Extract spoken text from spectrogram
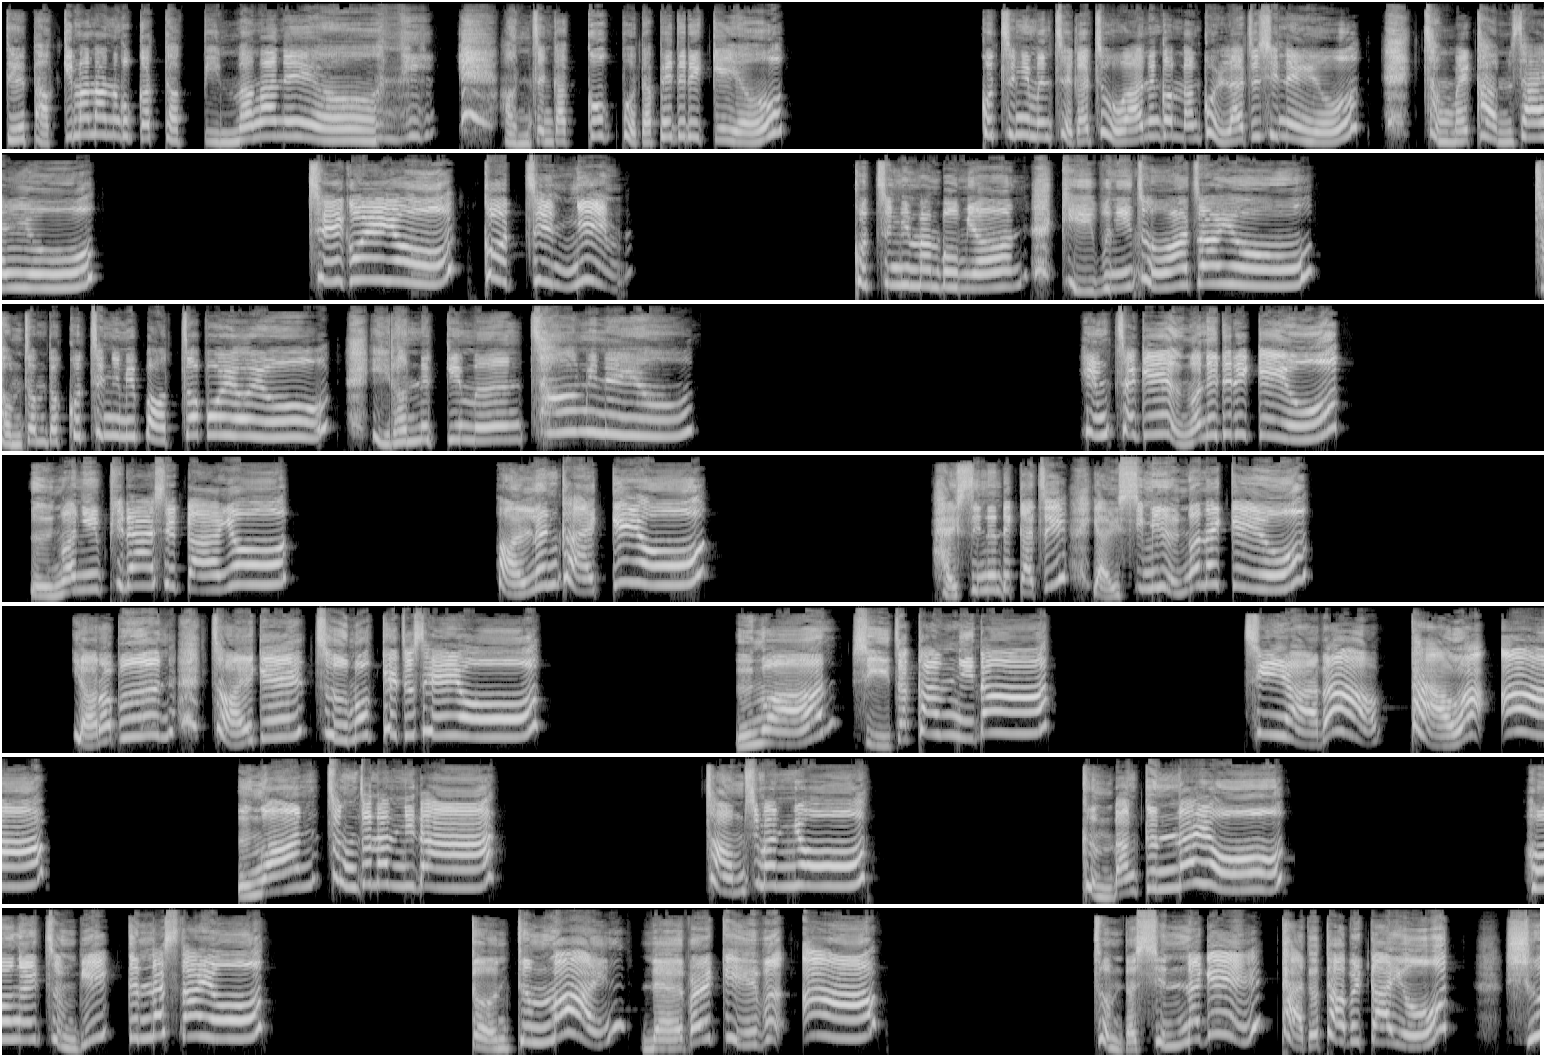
늘 받기만 하는 것 같아 민망하네요. 언젠가 꼭 보답해드릴게요. 코치님은 제가 좋아하는 것만 골라주시네요. 정말 감사해요. 최고예요, 코치님! 코치님만 보면 기분이 좋아져요. 점점 더 코치님이 멋져 보여요. 이런 느낌은 처음이네요. 힘차게 응원해드릴게요. 응원이 필요하실까요? 얼른 갈게요. 할 수 있는 데까지 열심히 응원할게요. 여러분, 저에게 주목해주세요. 응원 시작합니다. 치아라 파워업! 응원 충전합니다. 잠시만요. 금방 끝나요. 호응할 준비 끝났어요. Don't mind, never give up. 좀 더 신나게 다도 타볼까요? 슈!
